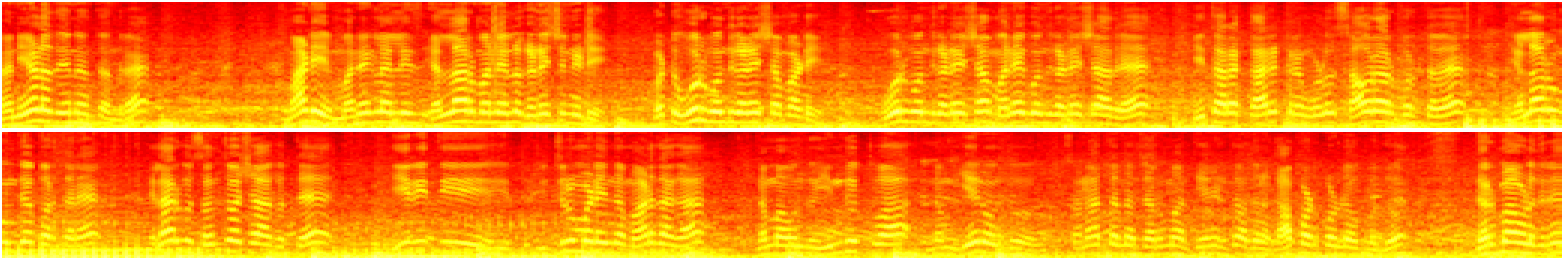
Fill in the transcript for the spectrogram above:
ನಾನು ಹೇಳೋದು ಏನಂತಂದರೆ ಮಾಡಿ, ಮನೆಗಳಲ್ಲಿ ಎಲ್ಲರ ಮನೆಯಲ್ಲೂ ಗಣೇಶ ಇಡಿ ಬಟ್ ಊರಿಗೊಂದು ಗಣೇಶ ಮಾಡಿ. ಊರಿಗೊಂದು ಗಣೇಶ, ಮನೆಗೊಂದು ಗಣೇಶ ಆದರೆ ಈ ಥರ ಕಾರ್ಯಕ್ರಮಗಳು ಸಾವಿರಾರು ಬರ್ತವೆ, ಎಲ್ಲರೂ ಮುಂದೆ ಬರ್ತಾರೆ, ಎಲ್ಲರಿಗೂ ಸಂತೋಷ ಆಗುತ್ತೆ. ಈ ರೀತಿ ವಿಜೃಂಭಣೆಯಿಂದ ಮಾಡಿದಾಗ ನಮ್ಮ ಒಂದು ಹಿಂದುತ್ವ, ನಮಗೇನು ಒಂದು ಸನಾತನ ಧರ್ಮ ಅಂತ ಏನು ಹೇಳ್ತೋ ಅದನ್ನು ಕಾಪಾಡ್ಕೊಂಡು ಹೋಗ್ಬೋದು. ಧರ್ಮ ಉಳಿದ್ರೆ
